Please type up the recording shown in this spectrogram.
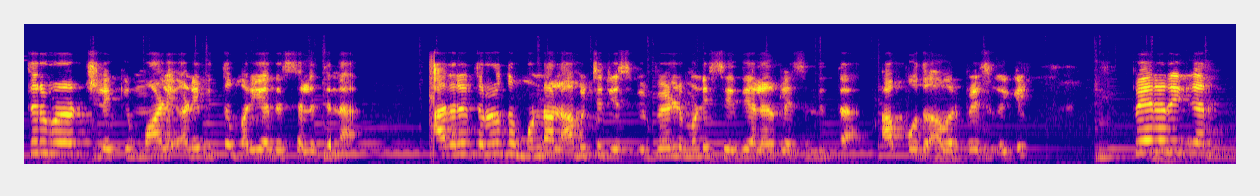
திருவுருவச் சிலைக்கு மாலை அணிவித்து மரியாதை செலுத்தினார். அதனைத் தொடர்ந்து முன்னாள் அமைச்சர் எஸ் பி வேலுமணி செய்தியாளர்களை சந்தித்தார். அப்போது அவர் பேசுகையில் பேரறிஞர்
